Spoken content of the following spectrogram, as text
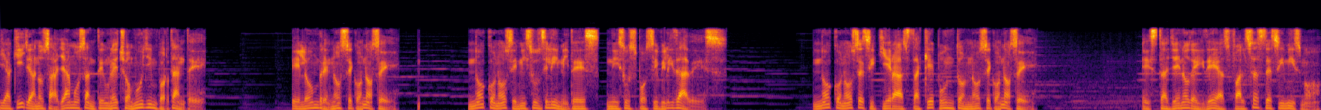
Y aquí ya nos hallamos ante un hecho muy importante. El hombre no se conoce. No conoce ni sus límites, ni sus posibilidades. No conoce siquiera hasta qué punto no se conoce. Está lleno de ideas falsas de sí mismo.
